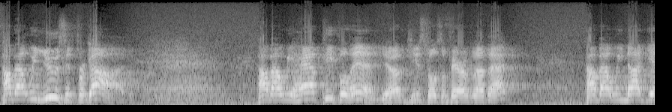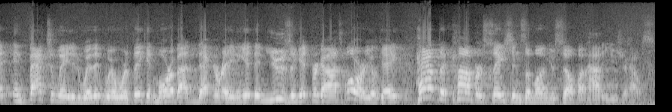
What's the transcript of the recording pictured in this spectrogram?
how about we use it for God? How about we have people in? You know, Jesus told some parables about that. How about we not get infatuated with it where we're thinking more about decorating it than using it for God's glory, okay? Have the conversations among yourself on how to use your house.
